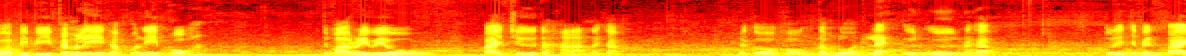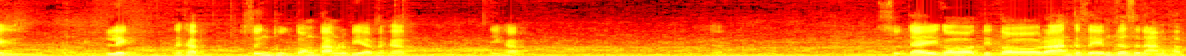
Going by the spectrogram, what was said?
พบกับ PP Family ครับ วันนี้ผมจะมารีวิว ป้ายชื่อทหารนะครับ แล้วก็ของตำรวจและอื่นๆนะครับ ตัวนี้จะเป็นป้ายเหล็กนะครับ ซึ่งถูกต้องตามระเบียบนะครับ นี่ครับ สนใจก็ติดต่อร้านเกษมเครื่องสนามครับ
